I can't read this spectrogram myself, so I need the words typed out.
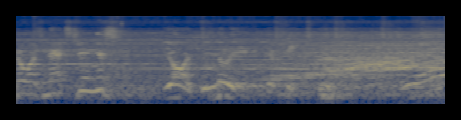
Know what's next, genius? Your humiliating defeat.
